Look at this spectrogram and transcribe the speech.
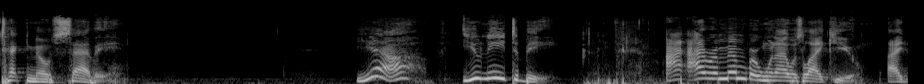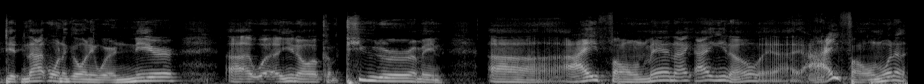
techno savvy. Yeah, you need to be. I, I remember when I was like you, I did not want to go anywhere near uh, you know, a computer. I mean, uh, iPhone, man. I, I, you know, iPhone. What a,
